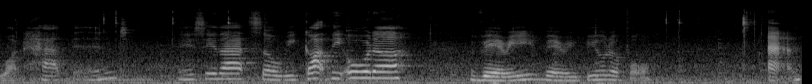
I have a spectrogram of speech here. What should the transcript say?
what happened. Can you see that? So we got the order. Very very beautiful. And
